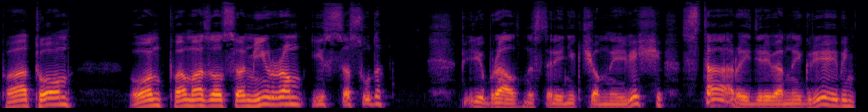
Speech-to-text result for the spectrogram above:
Потом он помазался миром из сосуда, перебрал на столе никчемные вещи, старый деревянный гребень,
